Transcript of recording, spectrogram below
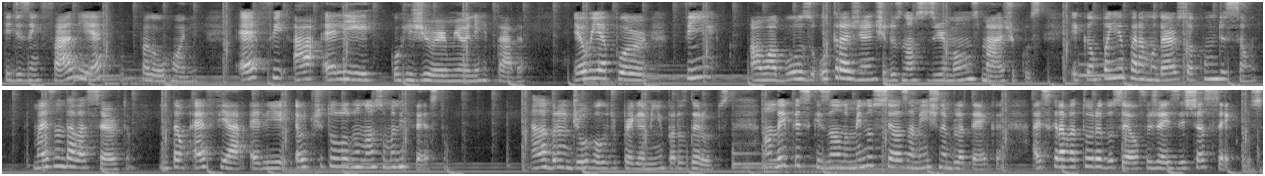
que dizem fale, é? Falou Rony. F-A-L-E, corrigiu Hermione irritada. Eu ia pôr fim ao abuso ultrajante dos nossos irmãos mágicos e campanha para mudar sua condição, mas não dava certo. Então F-A-L-E é o título do nosso manifesto. Ela brandiu o rolo de pergaminho para os garotos. Andei pesquisando minuciosamente na biblioteca. A escravatura dos elfos já existe há séculos.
